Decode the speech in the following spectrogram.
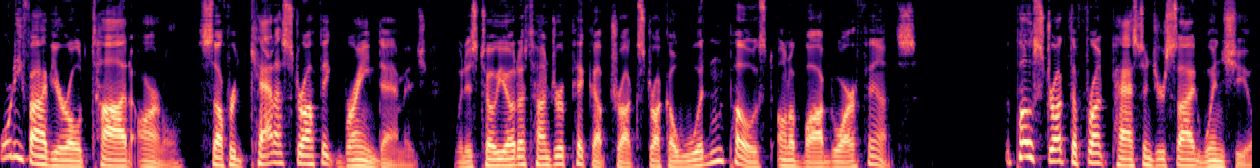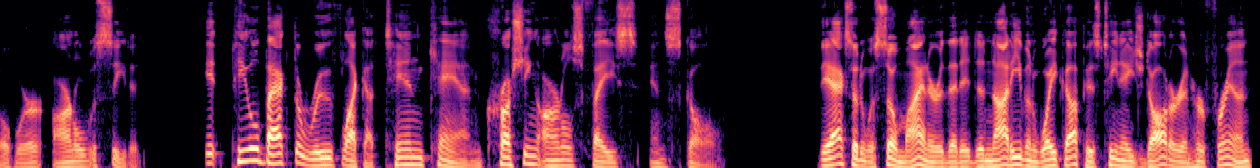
45 year old Todd Arnold suffered catastrophic brain damage when his Toyota Tundra pickup truck struck a wooden post on a barbed wire fence. The post struck the front passenger side windshield where Arnold was seated. It peeled back the roof like a tin can, crushing Arnold's face and skull. The accident was so minor that it did not even wake up his teenage daughter and her friend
